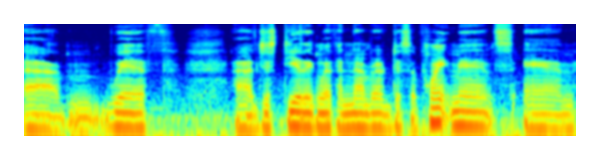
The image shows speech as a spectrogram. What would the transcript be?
um, with uh, just dealing with a number of disappointments and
